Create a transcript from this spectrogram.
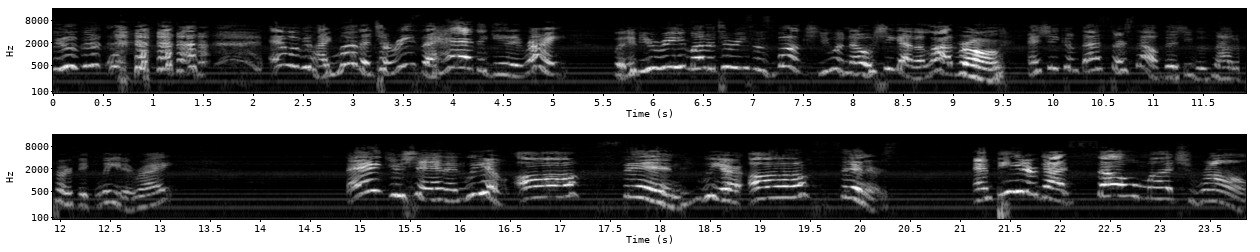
Susan? it would be like Mother Teresa had to get it right. But if you read Mother Teresa's books, you would know she got a lot wrong. And she confessed herself that she was not a perfect leader, right? Thank you, Shannon. We have all sinned. We are all sinners. And Peter got so much wrong.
